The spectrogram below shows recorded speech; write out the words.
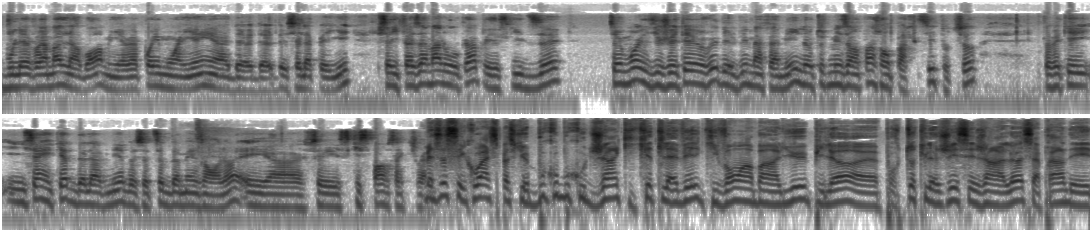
voulaient vraiment l'avoir, mais il n'y avait pas les moyens euh, de se la payer. Puis ça, il faisait mal au cœur. Puis ce qu'il disait, tu sais, moi, il dit, j'étais heureux d'élever ma famille. Là, tous mes enfants sont partis, tout ça. Ça fait qu'il il s'inquiète de l'avenir de ce type de maison-là et euh, c'est ce qui se passe actuellement. Mais ça, c'est quoi? C'est parce qu'il y a beaucoup, beaucoup de gens qui quittent la ville, qui vont en banlieue, puis là, euh, pour tout loger ces gens-là, ça prend des,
